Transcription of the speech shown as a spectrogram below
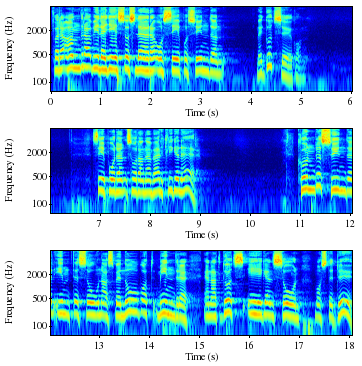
För det andra ville Jesus lära oss se på synden med Guds ögon. Se på den sådan den verkligen är. Kunde synden inte sonas med något mindre än att Guds egen son måste dö?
